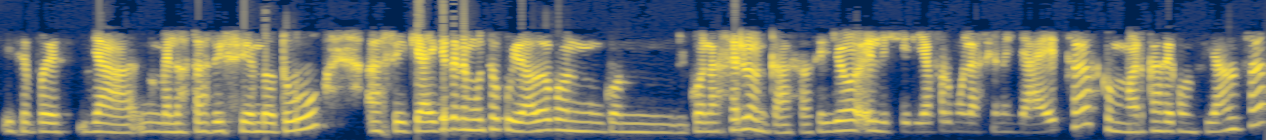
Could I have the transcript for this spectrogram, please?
y dice, pues ya me lo estás diciendo tú, así que hay que tener mucho cuidado con, con, con hacerlo en casa. Así yo elegiría formulaciones ya hechas con marcas de confianza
